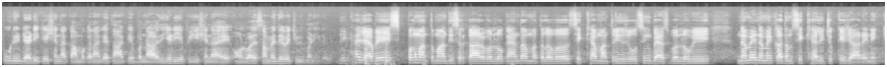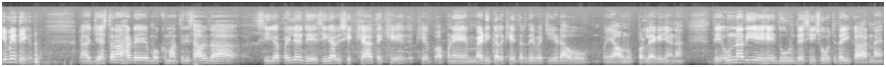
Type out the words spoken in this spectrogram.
ਪੂਰੀ ਡੈਡੀਕੇਸ਼ਨ ਨਾਲ ਕੰਮ ਕਰਾਂਗੇ ਤਾਂ ਕਿ ਬਰਨਾਲੇ ਦੀ ਜਿਹੜੀ ਇਹ ਪੋਜੀਸ਼ਨ ਹੈ ਇਹ ਆਉਣ ਵਾਲੇ ਸਮੇਂ ਦੇ ਵਿੱਚ ਵੀ ਬਣੀ ਰਹੇ। ਦੇਖਿਆ ਜਾਵੇ ਇਸ ਭਗਵੰਤ ਮਾਨ ਦੀ ਸਰਕਾਰ ਵੱਲੋਂ ਕਹਿਣ ਦਾ ਮਤਲਬ ਸਿੱਖਿਆ ਮੰਤਰੀ ਹਰਜੋਤ ਸਿੰਘ ਬੈਂਸ ਵੱਲੋਂ ਵੀ ਨਵੇਂ-ਨਵੇਂ ਕਦਮ ਸਿੱਖਿਆ ਲਈ ਚੁੱਕੇ ਜਾ ਰਹੇ ਨੇ। ਕਿਵੇਂ ਦੇਖਦੇ ਹੋ? ਜਿਸ ਤਰ੍ਹਾਂ ਸਾਡੇ ਮੁੱਖ ਮੰਤਰੀ ਸਾਹਿਬ ਦਾ ਸੀਗਾ ਪਹਿਲੇ ਦੇ ਸੀਗਾ ਵੀ ਸਿੱਖਿਆ ਤੇ ਆਪਣੇ ਮੈਡੀਕਲ ਖੇਤਰ ਦੇ ਵਿੱਚ ਜਿਹੜਾ ਉਹ ਪੰਜਾਬ ਨੂੰ ਉੱਪਰ ਲੈ ਕੇ ਜਾਣਾ। ਤੇ ਉਹਨਾਂ ਦੀ ਇਹ ਦੂਰਦੇਸ਼ੀ ਸੋਚ ਦਾ ਹੀ ਕਾਰਨ ਹੈ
